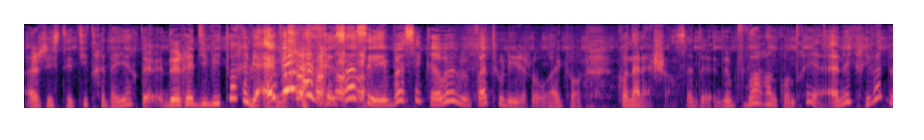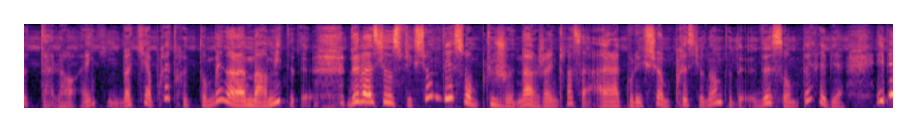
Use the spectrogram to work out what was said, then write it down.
à juste titre d'ailleurs de, de, rédhibitoire, et bien, et bien malgré ça, c'est bah, quand même pas tous les jours hein, qu'on qu a la chance de, de pouvoir rencontrer un écrivain de talent hein, qui, bah, qui, après être tombé dans la marmite de, de la science-fiction dès son plus jeune âge, hein, grâce à, à, la collection impressionnante de, de son père, et eh bien, eh bien,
